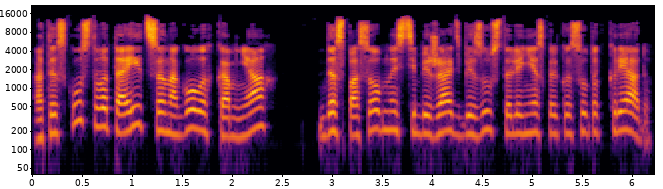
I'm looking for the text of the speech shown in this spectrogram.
от искусства таиться на голых камнях до способности бежать без устали несколько суток кряду.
